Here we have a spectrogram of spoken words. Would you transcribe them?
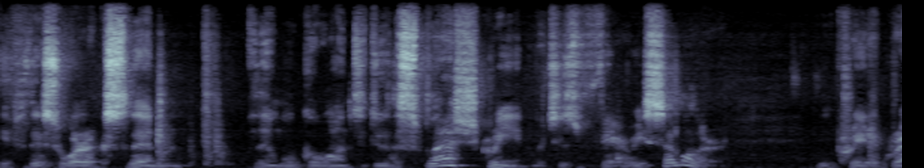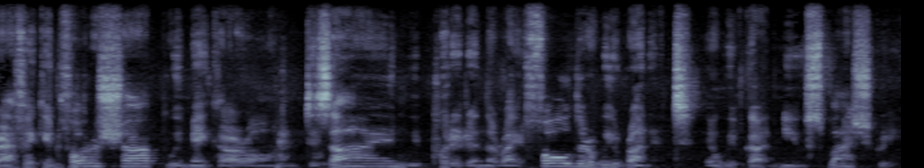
If this works, then, then we'll go on to do the splash screen, which is very similar. We create a graphic in Photoshop, we make our own design, we put it in the right folder, we run it, and we've got new splash screen.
